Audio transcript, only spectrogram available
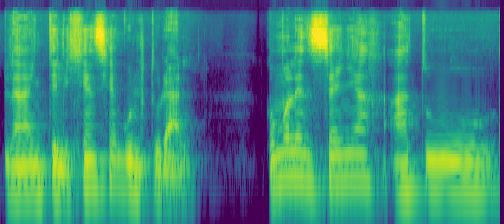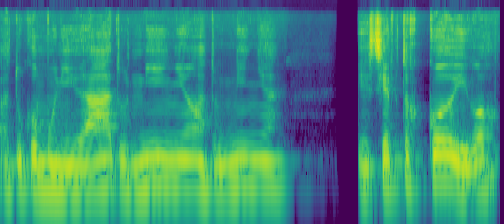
la inteligencia cultural. ¿Cómo le enseñas a tu, a tu comunidad, a tus niños, a tus niñas, eh, ciertos códigos?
